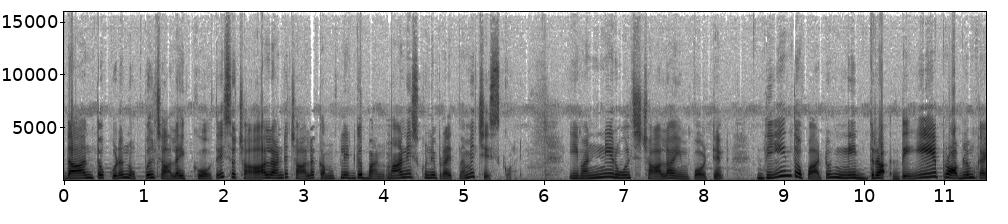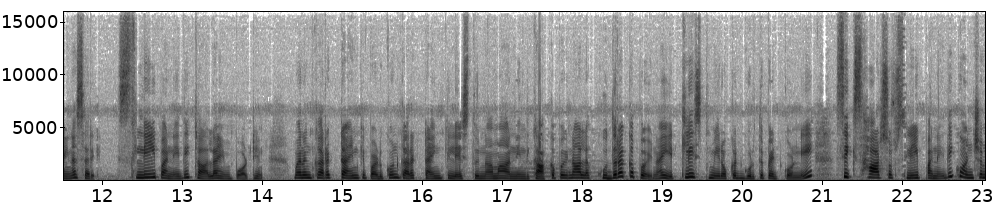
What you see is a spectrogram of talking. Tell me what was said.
దాంతో కూడా నొప్పులు చాలా ఎక్కువ అవుతాయి సో చాలా అంటే చాలా కంప్లీట్గా బ మానేసుకునే ప్రయత్నమే చేసుకోండి. ఇవన్నీ రూల్స్ చాలా ఇంపార్టెంట్. దీంతో పాటు నిద్ర ఏ ప్రాబ్లంకైనా సరే స్లీప్ అనేది చాలా ఇంపార్టెంట్. మనం కరెక్ట్ టైంకి పడుకొని కరెక్ట్ టైంకి లేస్తున్నామా అనింది కాకపోయినా అలా కుదరకపోయినా అట్లీస్ట్ మీరు ఒకటి గుర్తుపెట్టుకోండి సిక్స్ హార్స్ ఆఫ్ స్లీప్ అనేది కొంచెం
